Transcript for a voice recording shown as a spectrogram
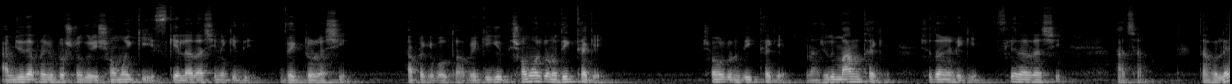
আমি যদি আপনাকে প্রশ্ন করি, সময় কি? স্কেলার রাশি নাকি ভেক্টর রাশি? আপনাকে বলতে হবে। কি, সময়ের কোনো দিক থাকে? সময়ের কোনো দিক থাকে? না, শুধু মান থাকে। সুতরাং এটা কি? স্কেলার রাশি। আচ্ছা তাহলে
